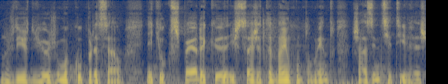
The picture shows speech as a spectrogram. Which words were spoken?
nos dias de hoje uma cooperação e aquilo que se espera é que isto seja também um complemento já às iniciativas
